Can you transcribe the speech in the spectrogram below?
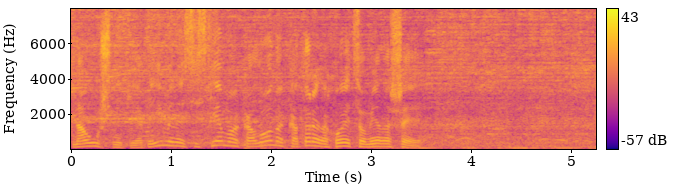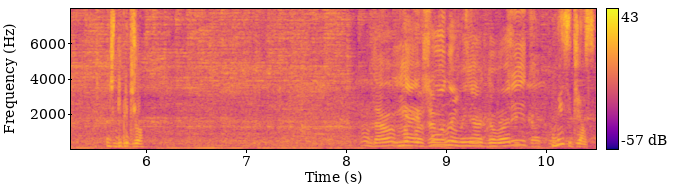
наушники, это именно система колонок, которая находится у меня на шее. Ну, да, и iPhone у меня говорит... Messages.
